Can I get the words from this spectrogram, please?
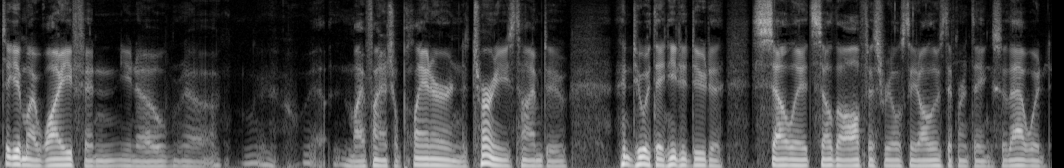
to give my wife and you know uh, my financial planner and attorneys time to do what they need to do to sell it, sell the office, real estate, all those different things. So that would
